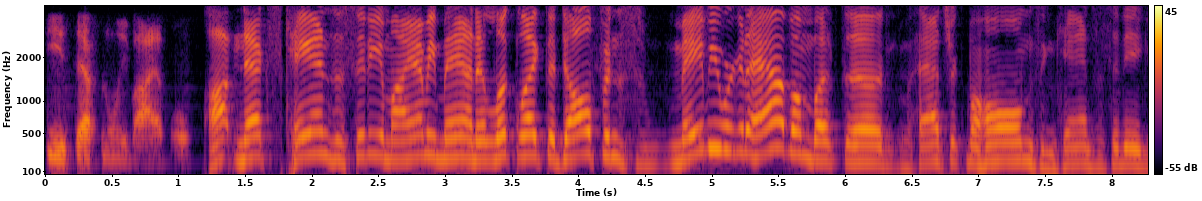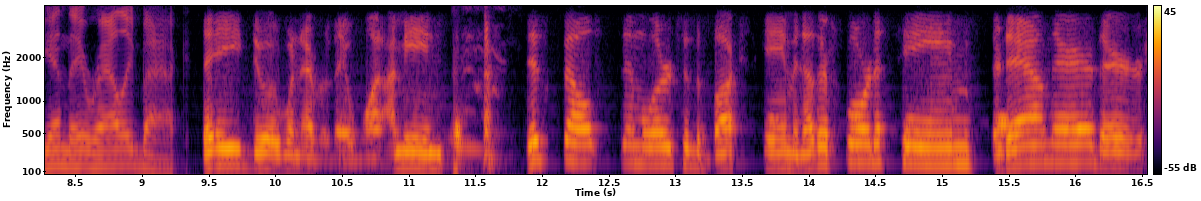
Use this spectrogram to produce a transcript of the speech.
He's definitely viable. Up next, Kansas City and Miami. Man, it looked like the Dolphins maybe we're going to have them, but uh, Patrick Mahomes and Kansas City again, they rallied back. They do it whenever they want. I mean, this felt similar to the Bucs game. Another Florida team. They're down there. They're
